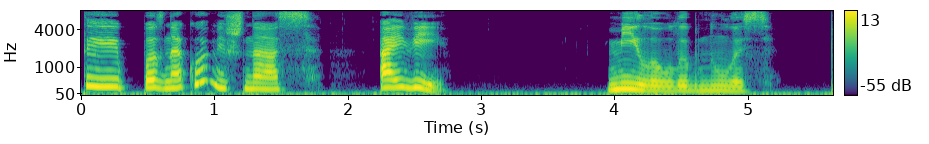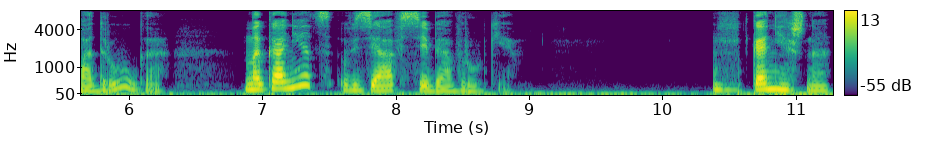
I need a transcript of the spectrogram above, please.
«Ты познакомишь нас, Айви?» Мило улыбнулась подруга, наконец взяв себя в руки. «Конечно,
